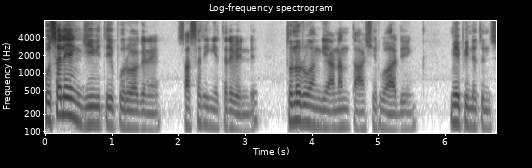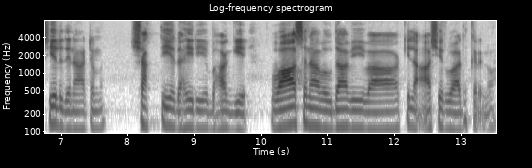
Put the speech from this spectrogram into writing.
කුසලයෙන් ජීවිතය පුරුවගෙන සසරින් එතර වෙන්ඩ තුනුරුවන්ගේ අනන්ත ආශිර්වාදයෙන් මේ පිනතුන් සියලු දෙනාටම ශක්තිය දහිරිය භාග්‍ය වාසනාව උදාවේවා කියලා ආශිර්වාද කරනවා.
